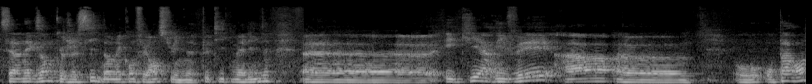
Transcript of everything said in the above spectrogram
C'est un exemple que je cite dans mes conférences, une petite maline, euh, et qui est arrivé à, euh, aux, parents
